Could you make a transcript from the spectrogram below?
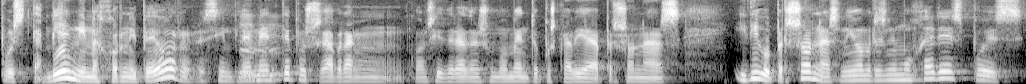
pues también, ni mejor ni peor, simplemente, uh -huh. pues habrán considerado en su momento, pues que había personas, y digo personas, ni hombres ni mujeres, pues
